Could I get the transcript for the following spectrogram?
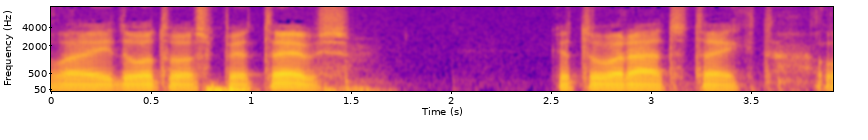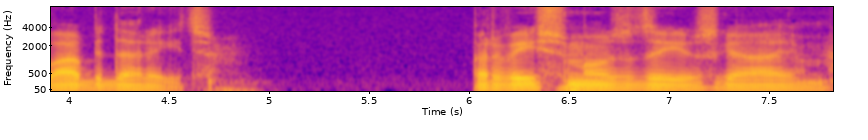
lai dotos pie tevis, ka tu varētu teikt, labi darīts. Par visu mūsu dzīves gājumu,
